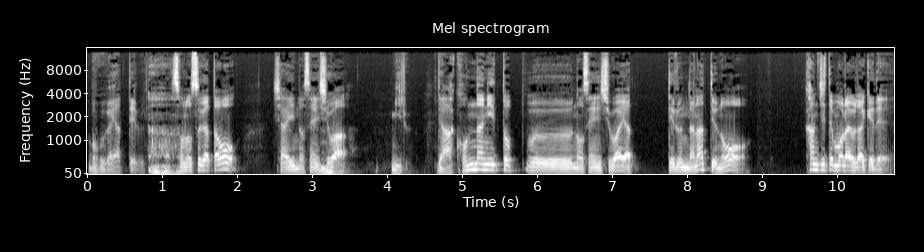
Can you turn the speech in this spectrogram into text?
僕がやってるあ。ーその姿を社員の選手は見る。で、あ、こんなにトップの選手はやってるんだなっていうのを感じてもらうだけで、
